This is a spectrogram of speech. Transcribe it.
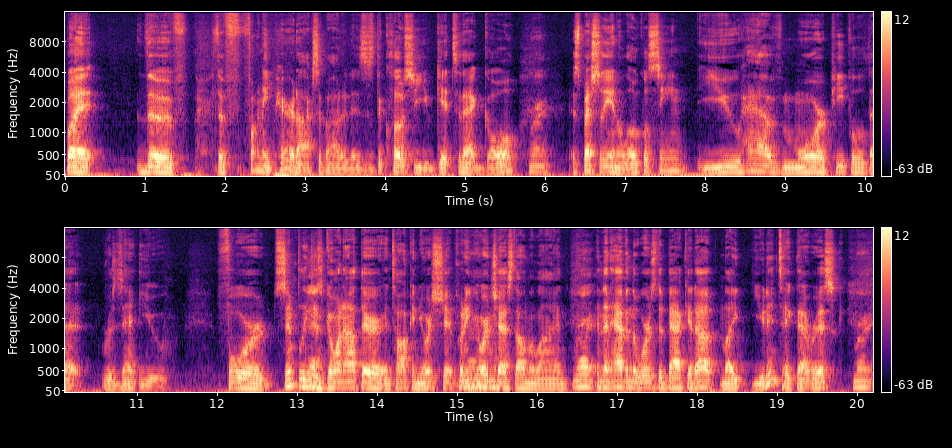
But the the funny paradox about it is, is the closer you get to that goal, right especially in a local scene, you have more people that resent you for simply Yeah. just going out there and talking your shit, putting your Right. chest on the line, Right. and then having the words to back it up. Like you didn't take that risk, right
